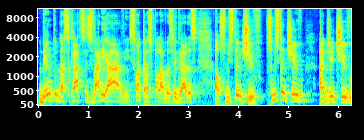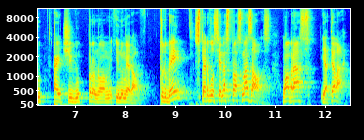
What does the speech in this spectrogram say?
dentro das classes variáveis. São aquelas palavras ligadas ao substantivo. Substantivo, adjetivo, artigo, pronome e numeral. Tudo bem? Espero você nas próximas aulas. Um abraço e até lá!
